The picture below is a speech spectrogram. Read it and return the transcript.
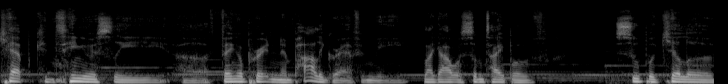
kept continuously uh, fingerprinting and polygraphing me like I was some type of super killer,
